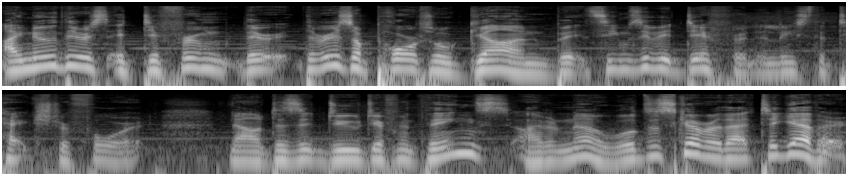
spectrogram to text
I know there's a different there there is a portal gun, but it seems a bit different, at least the texture for it. Now, does it do different things? I don't know. We'll discover that together.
